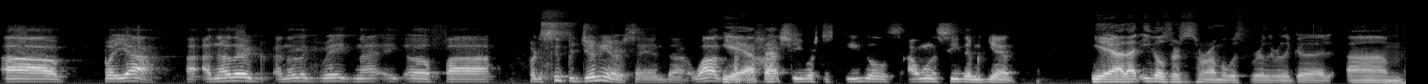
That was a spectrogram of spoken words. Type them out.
Uh, but yeah, uh, another another great night of uh, for the Super Juniors, and uh, wow, Yeah, that- Takahashi versus Eagles. I want to see them again. Yeah, that Eagles versus Hiromu was really really good. Um,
